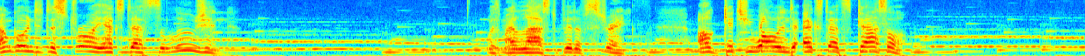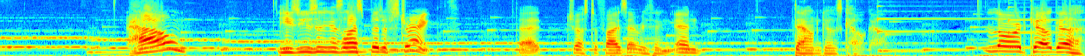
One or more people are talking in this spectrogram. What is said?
I'm going to destroy X-Death's illusion! With my last bit of strength, I'll get you all into X-Death's castle! How? He's using his last bit of strength. That justifies everything. And down goes Kelga. Lord Kelga!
